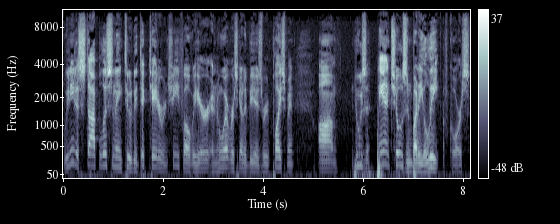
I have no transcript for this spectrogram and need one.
we need to stop listening to the dictator in chief over here and whoever's going to be his replacement. Um, who's hand chosen by the elite, of course,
